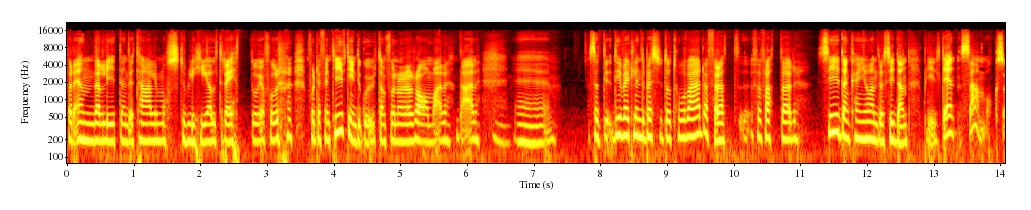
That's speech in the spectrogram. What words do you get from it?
varenda liten detalj måste bli helt rätt och jag får, får definitivt inte gå utanför några ramar där. Eh, så det, det är verkligen det bästa av två världar för att författarsidan kan ju å andra sidan bli lite ensam också.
